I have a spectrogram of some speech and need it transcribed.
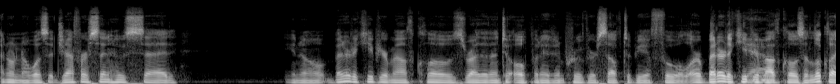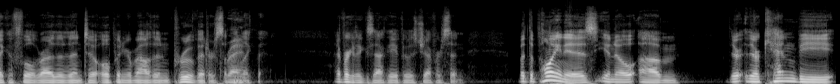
I don't know. Was it Jefferson who said, you know, better to keep your mouth closed rather than to open it and prove yourself to be a fool, or better to keep your mouth closed and look like a fool rather than to open your mouth and prove it, or something Right. like that. I forget exactly if it was Jefferson, but the point is, you know, um, there there can be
